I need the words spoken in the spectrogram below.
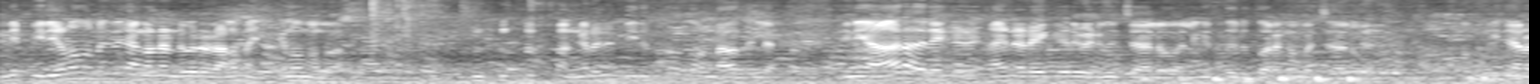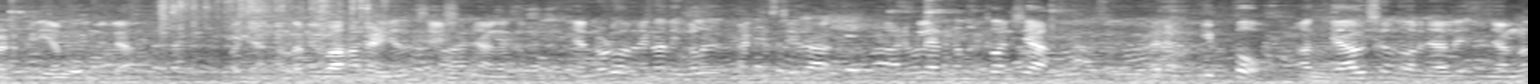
ഇനി പിരിയണമെന്നുണ്ടെങ്കിൽ ഞങ്ങൾ രണ്ടുപേരും ഒരാൾ മരിക്കണമെന്നുള്ളതാണ്. അങ്ങനെ ഒരു തിരുത്തൊന്നും ഉണ്ടാകത്തില്ല. ഇനി ആരതിനെ അതിനിടയിൽ കയറി വെടിവെച്ചാലോ അല്ലെങ്കിൽ തിരുത്തുറങ്ങം വെച്ചാലോ നമുക്ക് ഞാനോട് പിരിയാൻ പോകുന്നില്ല അപ്പം ഞങ്ങളുടെ വിവാഹം കഴിഞ്ഞതിന് ശേഷം ഞങ്ങൾക്ക് എന്നോട് പറഞ്ഞാൽ നിങ്ങൾ അഡ്ജസ്റ്റ് ചെയ്ത് അടിപൊളിയായിട്ടൊക്കെ നിൽക്കുക മനുഷ്യ. കാര്യം ഇപ്പോൾ അത്യാവശ്യം എന്ന് പറഞ്ഞാൽ ഞങ്ങൾ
